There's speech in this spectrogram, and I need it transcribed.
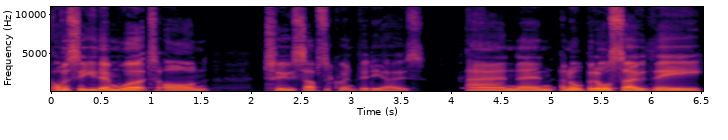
obviously you then worked on two subsequent videos and then and all but also the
